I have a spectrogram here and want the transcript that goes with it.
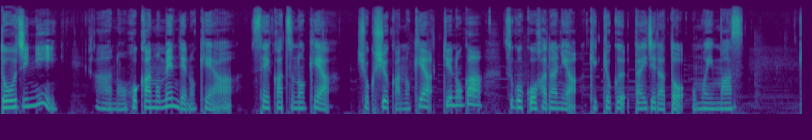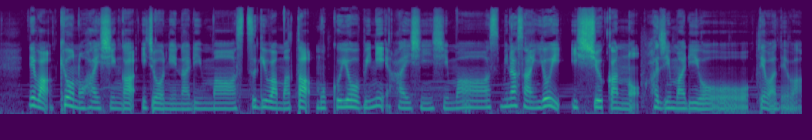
同時にあの他の面でのケア生活のケア食習慣のケアっていうのがすごくお肌には結局大事だと思います。では今日の配信が以上になります。次はまた木曜日に配信します。皆さん良い1週間の始まりを。ではでは。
